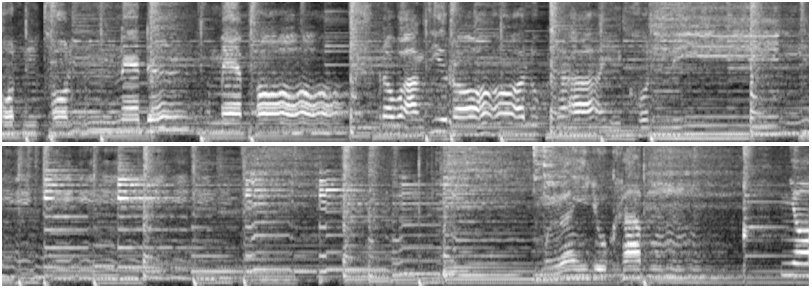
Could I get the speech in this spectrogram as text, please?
อดทนแน่เด้อแม่พ่อระหว่างที่รอลูกชายคนนี้เมื่อยอยู่ครับยอ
